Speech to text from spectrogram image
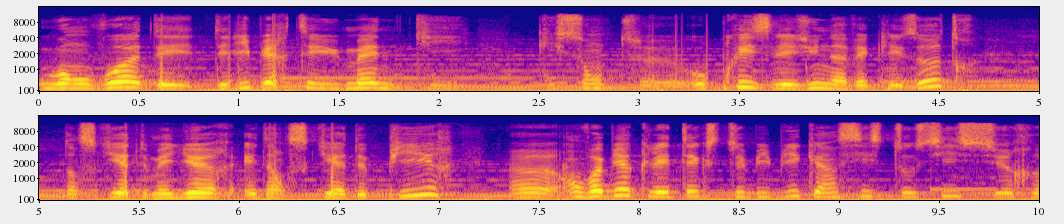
où on voit des, libertés humaines qui, qui sont euh, aux prises les unes avec les autres, dans ce qu'il y a de meilleur et dans ce qu'il y a de pire. Euh, on voit bien que les textes bibliques insistent aussi sur,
